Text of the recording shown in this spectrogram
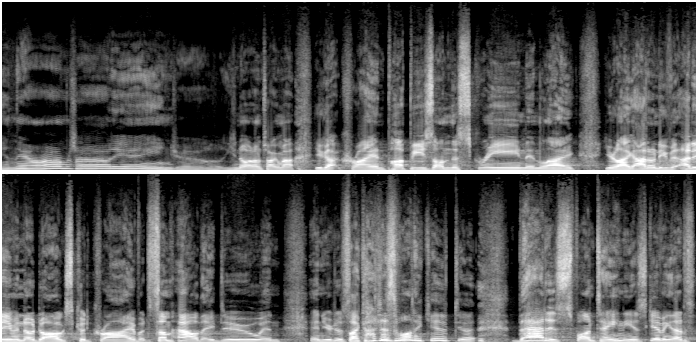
in the arms of the angel. You know what I'm talking about? You got crying puppies on the screen, and like you're like, I don't even I didn't even know dogs could cry, but somehow they do, and and you're just like, I just want to give to it. That is spontaneous giving. That is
